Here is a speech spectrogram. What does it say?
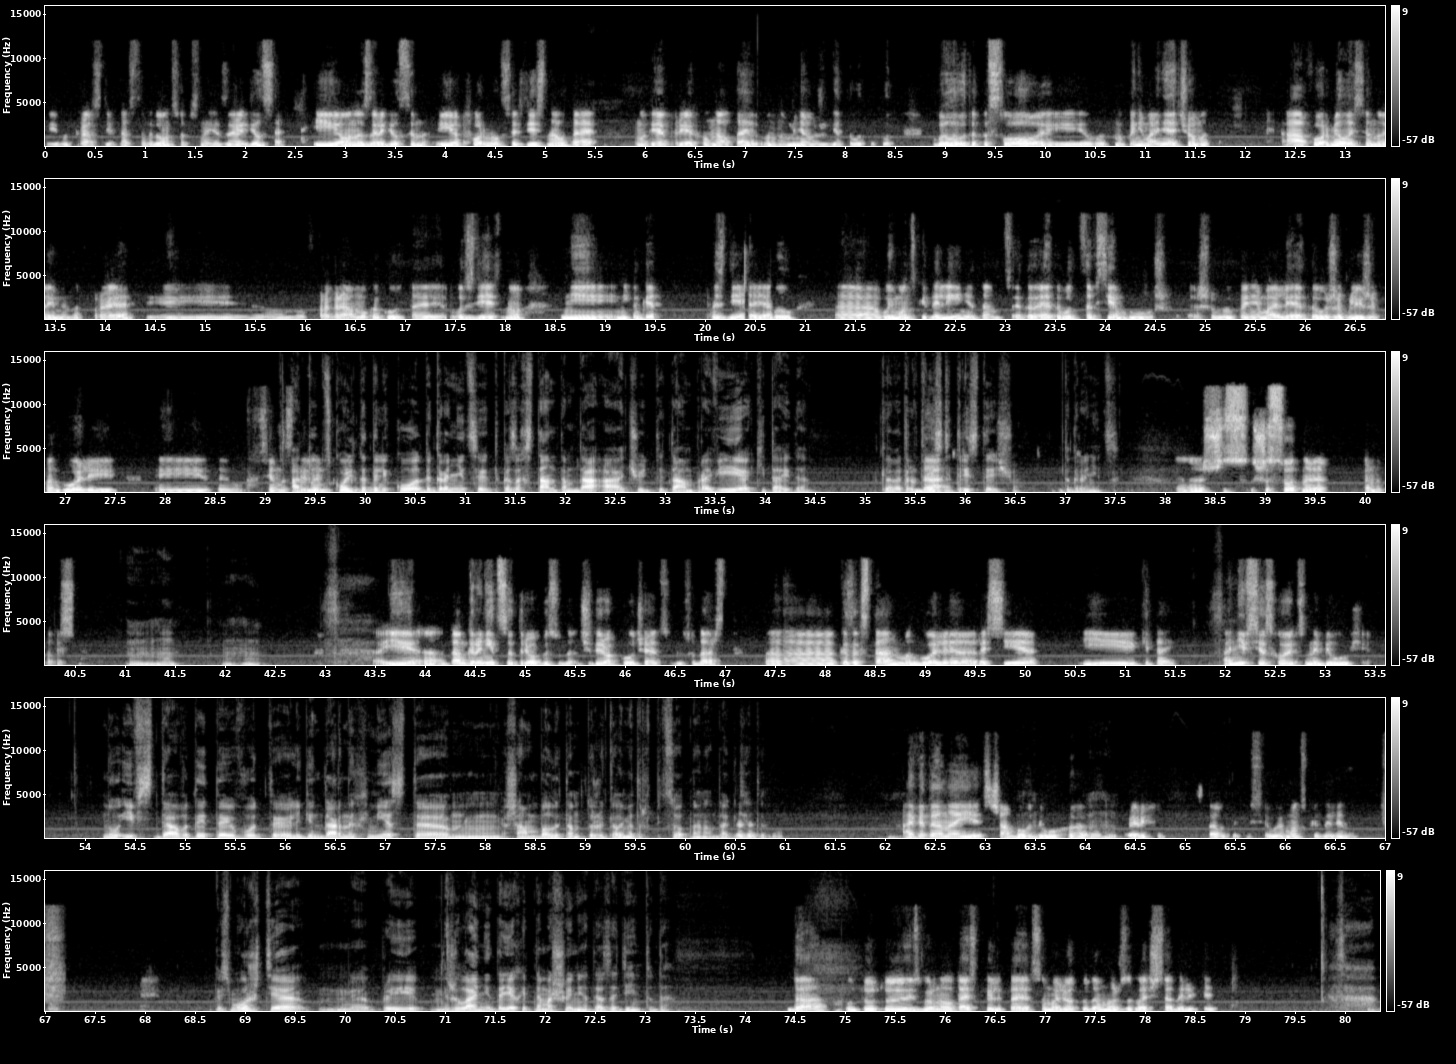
и вот как раз в 19 году он, собственно, и зародился. И он зародился и оформился здесь, на Алтае. Вот я приехал на Алтай, у меня уже где-то вот, вот было вот это слово и вот, ну, понимание, о чем это. А оформилось оно именно в проект и ну, в программу какую-то. Вот здесь, ну, не, не конкретно здесь, а я был э, в Уймонской долине, там, это, это вот совсем глушь, чтобы вы понимали, это уже ближе к Монголии, и там, всем остальным. А тут сколько далеко до границы это Казахстан там, да, а чуть ты там правее Китай, да? Километров 200-300 да. еще до границы. 600, э, наверное, по трассе. Угу. Угу. И э, там граница трех государств, четырех, получается, государств. Э, Казахстан, Монголия, Россия и Китай. Они все сходятся на Белухе. Ну и да, вот это вот э, легендарных мест э, Шамбалы там тоже километров 500, наверное, да, где-то. А это она и есть. Шамбала, uh-huh. Белуха, uh-huh. Прерихи, вот эти все, Уймонская долина. То есть можете э, при желании доехать на машине, да, за день туда? Да, вот тут э, из Горного Алтайска летает самолет, туда можешь за два часа долететь.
